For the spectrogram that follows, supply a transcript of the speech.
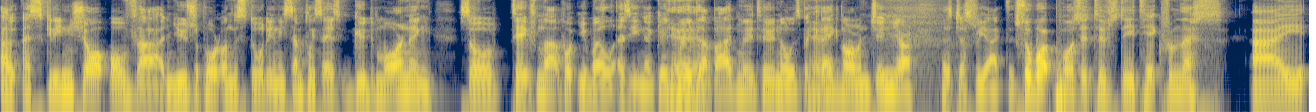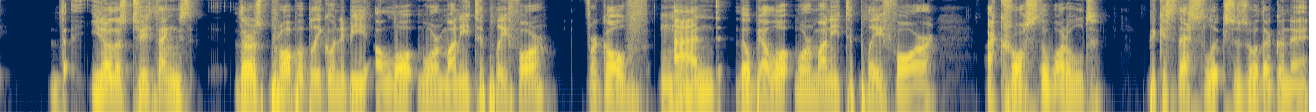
a, a screenshot of a news report on the story, and he simply says "Good morning." So take from that what you will. Is he in a good yeah. mood, a bad mood? Who knows? But yeah. Greg Norman Jr. has just reacted. So what positives do you take from this? I, th- you know, there's two things. There's probably going to be a lot more money to play for for golf, mm-hmm. and there'll be a lot more money to play for across the world because this looks as though they're going to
